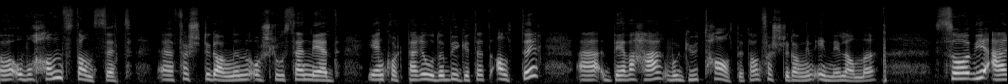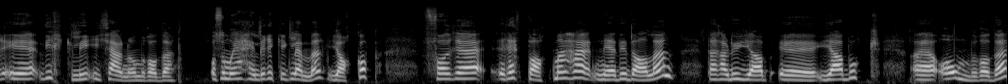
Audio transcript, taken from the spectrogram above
Og hvor han stanset eh, første gangen og slo seg ned i en kort periode og bygget et alter. Det var her hvor Gud talte til ham første gangen inne i landet. Så vi er virkelig i kjerneområdet. Og så må jeg heller ikke glemme Jakob. For rett bak meg her, ned i dalen, der har du Jab, eh, Jabuk eh, og området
